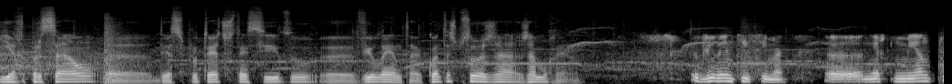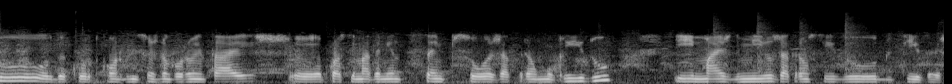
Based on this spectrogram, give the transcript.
E a repressão uh, desses protestos tem sido uh, violenta. Quantas pessoas já, já morreram? Violentíssima. Uh, neste momento, de acordo com organizações não governamentais, aproximadamente 100 pessoas já terão morrido e mais de mil já terão sido detidas.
